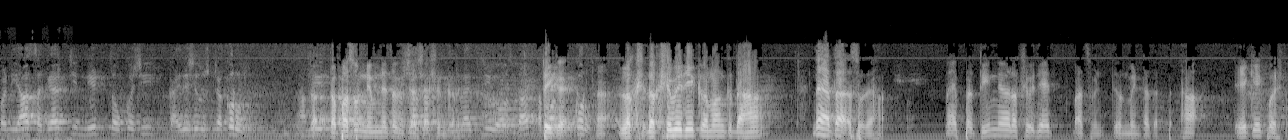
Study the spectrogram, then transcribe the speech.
पण या सगळ्यांची नीट चौकशी कायदेशीरदृष्ट्या करून तपासून नेमण्याचा विचार शासन करेल. निर्णयाची व्यवस्था ठीक आहे. हा, लक्ष लक्षवेधी क्रमांक दहा. नाही आता असू द्या हा. नाही तीन लक्षवेधी आहेत पाच मिनिट दोन मिनिटात हा एक एक प्रश्न.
